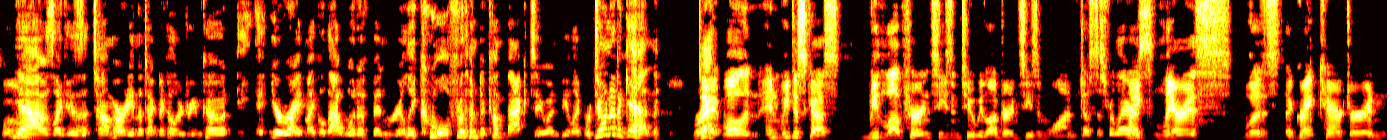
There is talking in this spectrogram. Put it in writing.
clone? Yeah, I was like, is it Tom Hardy in the Technicolor Dreamcoat? Y- You're right, Michael. That would have been really cool for them to come back to and be like, we're doing it again. Right. Well, and, and we discussed we loved her in season two. We loved her in season one. Justice for Like Laris. Laris was a great character in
